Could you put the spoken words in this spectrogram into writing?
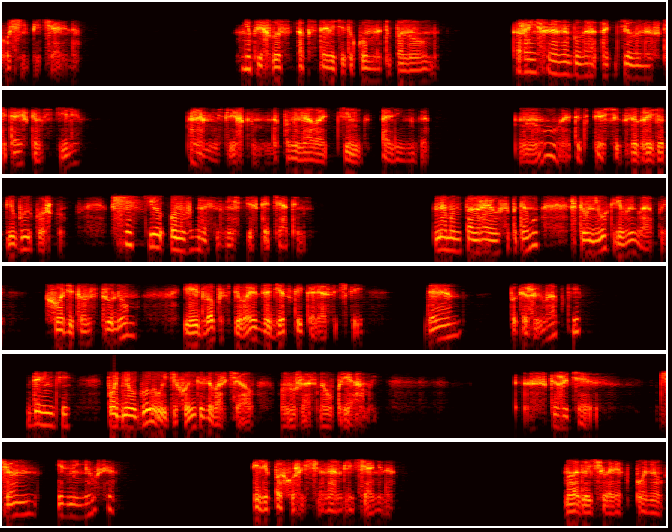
очень печально. Мне пришлось обставить эту комнату по-новому. Раньше она была отделана в китайском стиле. Она мне слишком напоминала Тинг-Алинга. Ну, этот песик загрызет любую кошку. К счастью, он вырос вместе с котятами. Нам он понравился потому, что у него кривые лапы. Ходит он с трудом, и едва поспевает за детской колясочкой. «Дэн, покажи лапки». Дэнди поднял голову и тихонько заворчал. Он ужасно упрямый. «Скажите, Джон изменился? Или похож еще на англичанина?» Молодой человек понял,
